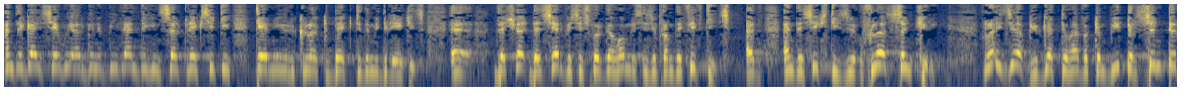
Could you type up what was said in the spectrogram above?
and the guy said, We are going to be landing in Salt Lake City, turn your clock back to the Middle Ages. Uh, the, the services for the homeless is from the 50s and, and the 60s of last century. Rise up. You get to have a computer center.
